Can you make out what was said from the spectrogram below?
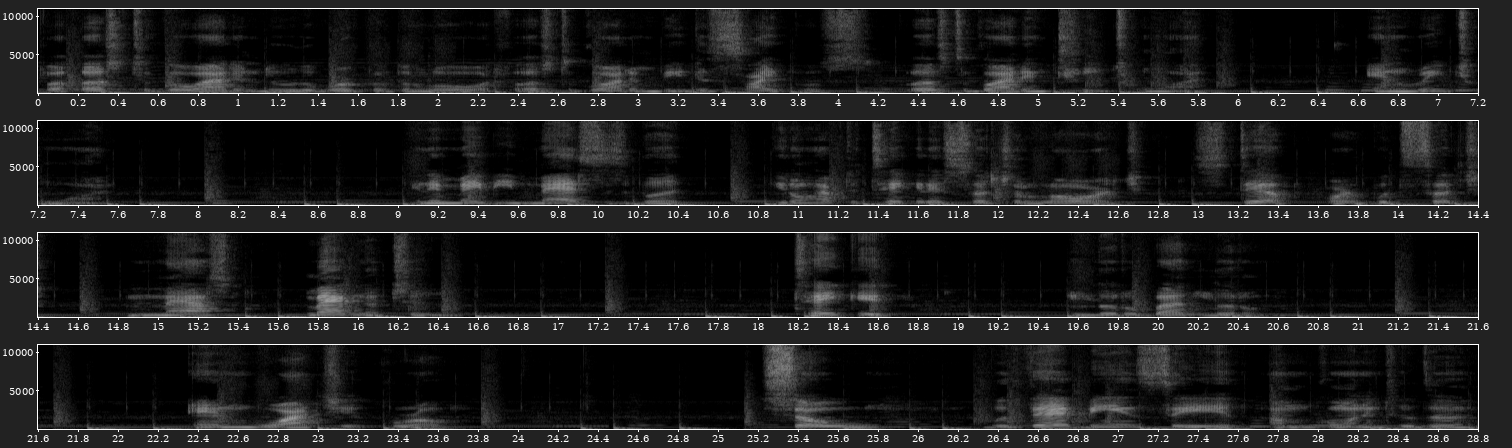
for us to go out and do the work of the Lord, for us to go out and be disciples, for us to go out and teach one and reach one. And it may be masses, but you don't have to take it as such a large step or with such mass magnitude. Take it little by little and watch it grow. So, with that being said, I'm going into the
